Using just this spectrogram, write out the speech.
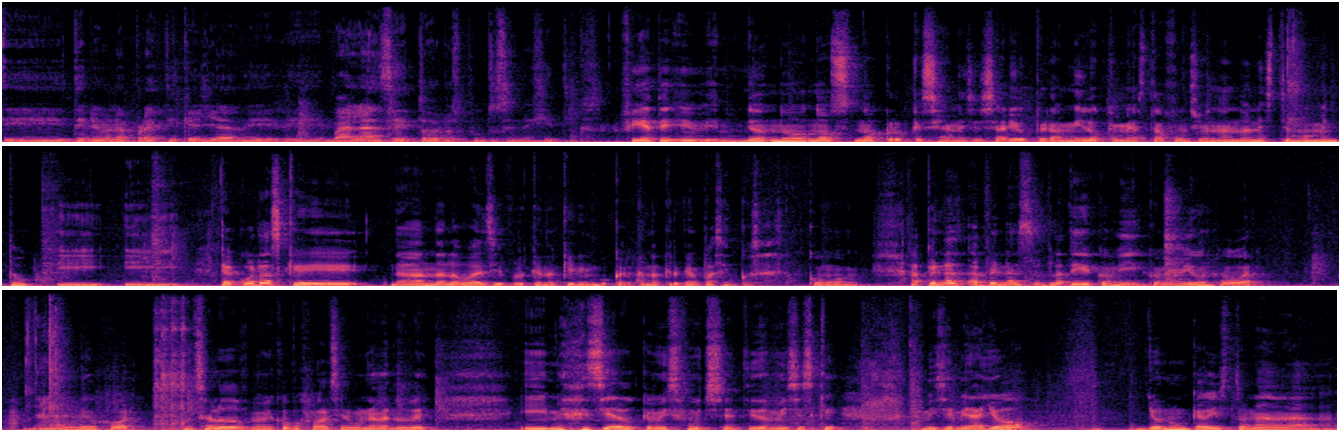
eh, tener una práctica ya de, de balance de todos los puntos energéticos. Fíjate, no, no, no, no creo que sea necesario, pero a mí lo que me está funcionando en este momento y, y ¿te acuerdas que no, no lo voy a decir porque no quiero invocar, que no quiero que me pasen cosas. Como apenas apenas platiqué con mi con mi amigo el Jaguar. Mi amigo Jaguar, un saludo a mi compa Jaguar si alguna vez nos ve. Y me decía algo que me hizo mucho sentido, me dice es que me dice, "Mira, yo yo nunca he visto nada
